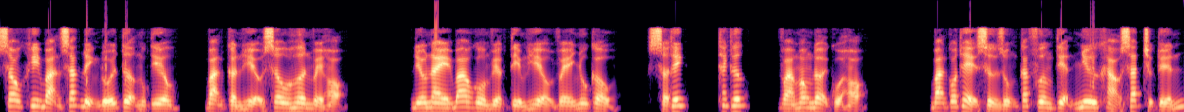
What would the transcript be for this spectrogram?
Sau khi bạn xác định đối tượng mục tiêu, bạn cần hiểu sâu hơn về họ. Điều này bao gồm việc tìm hiểu về nhu cầu, sở thích, thách thức và mong đợi của họ. Bạn có thể sử dụng các phương tiện như khảo sát trực tuyến,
